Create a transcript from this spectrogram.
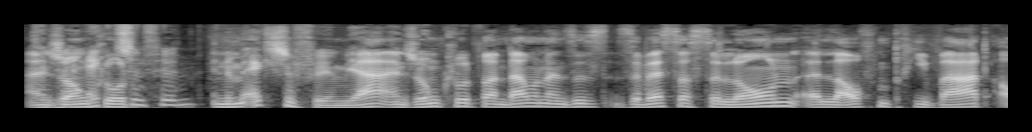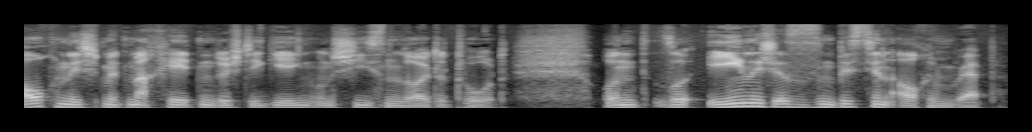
Ein Jean-Claude. Actionfilm? In einem Actionfilm, ja. Ein Jean-Claude Van Damme und ein Sylvester Stallone äh, laufen privat auch nicht mit Macheten durch die Gegend und schießen Leute tot. Und so ähnlich ist es ein bisschen auch im Rap.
